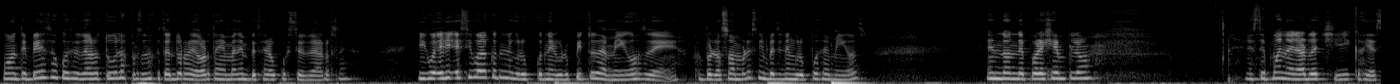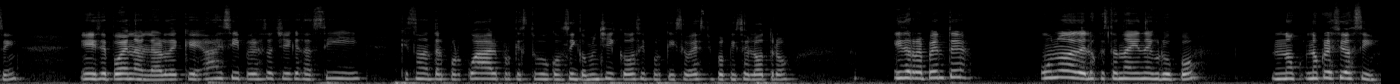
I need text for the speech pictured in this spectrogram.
Cuando te empiezas a cuestionar tú, las personas que están a tu alrededor también van a empezar a cuestionarse. Igual, es igual con el, con el grupito de amigos de... Por los hombres siempre tienen grupos de amigos. En donde, por ejemplo, se pueden hablar de chicas y así. Y se pueden hablar de que, ay, sí, pero esta chica es así, que es una tal por cual, porque estuvo con cinco mil chicos y porque hizo esto y porque hizo el otro. Y de repente uno de los que están ahí en el grupo no, no creció así,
